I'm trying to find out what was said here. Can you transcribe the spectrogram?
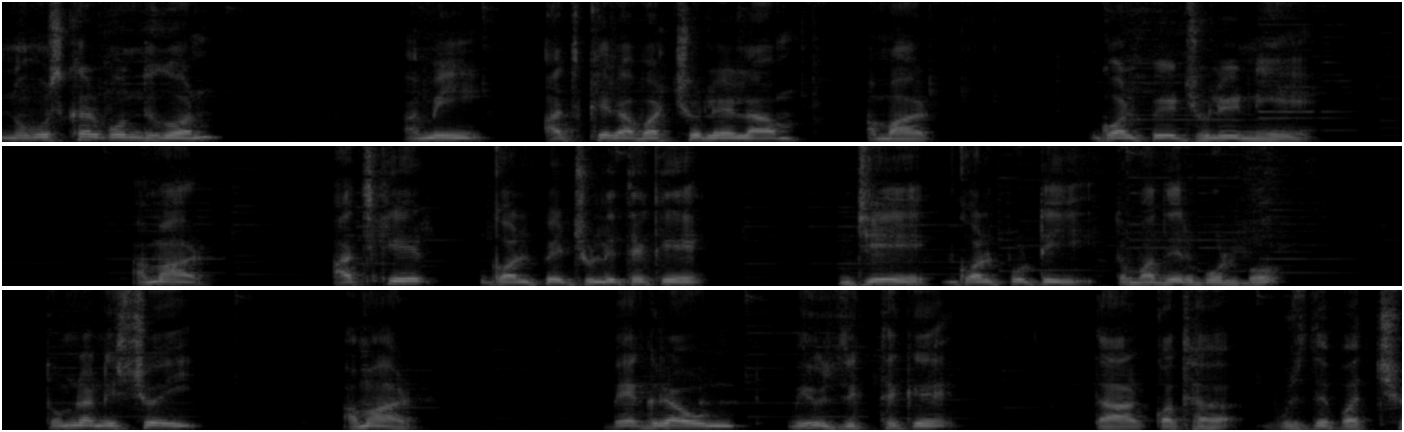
নমস্কার বন্ধুগণ। আমি আজকের আবার চলে এলাম আমার গল্পের ঝুলি নিয়ে। আমার আজকের গল্পের ঝুলি থেকে যে গল্পটি তোমাদের বলব, তোমরা নিশ্চয়ই আমার ব্যাকগ্রাউন্ড মিউজিক থেকে তার কথা বুঝতে পারছ।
